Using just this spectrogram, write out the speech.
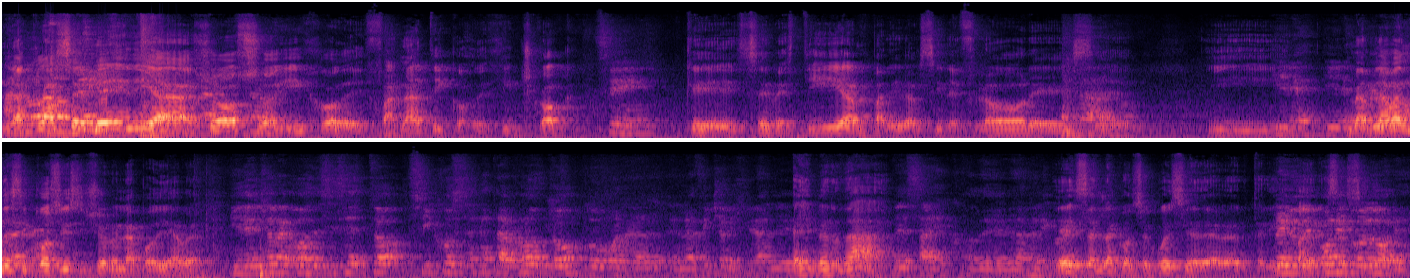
a la clase media, yo soy hijo de fanáticos de Hitchcock Sí, que se vestían para ir al cine Flores Claro. Eh, y, Y le- y le- me hablaban de psicosis y yo no la podía ver. y de hecho ahora que vos decís esto, Psicosis acá está roto, como en la, en la ficha original de, Es verdad. de Psycho, de la película. Esa es la consecuencia de haber tenido Pero le pone colores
